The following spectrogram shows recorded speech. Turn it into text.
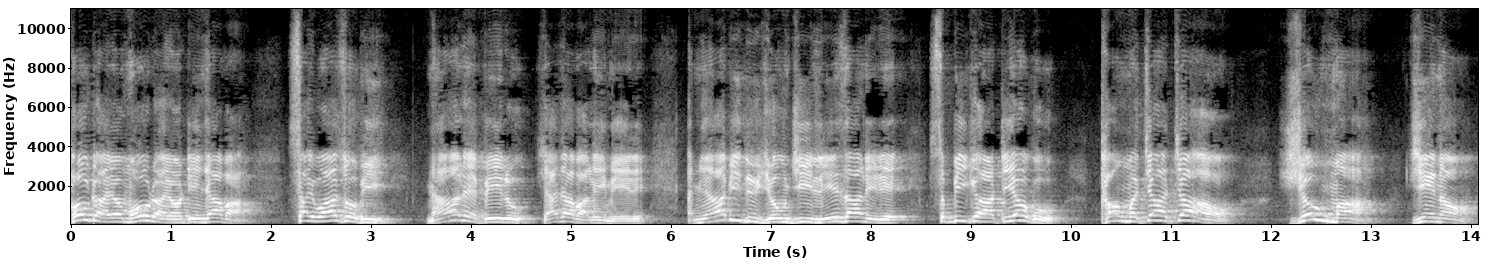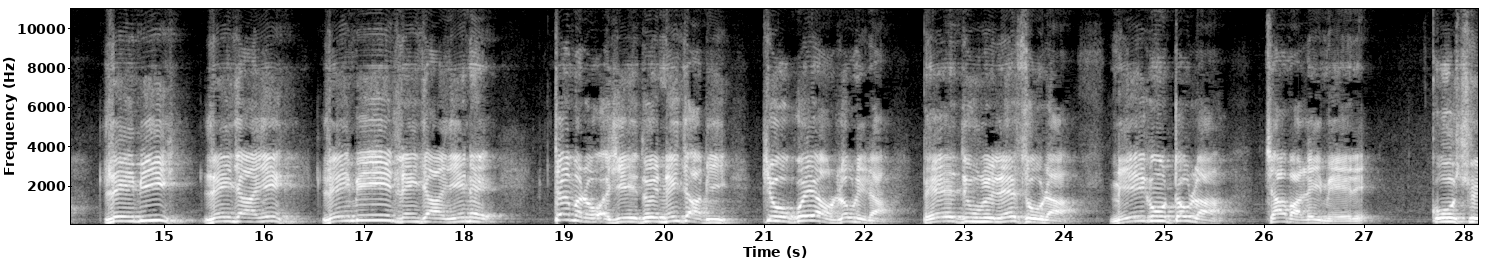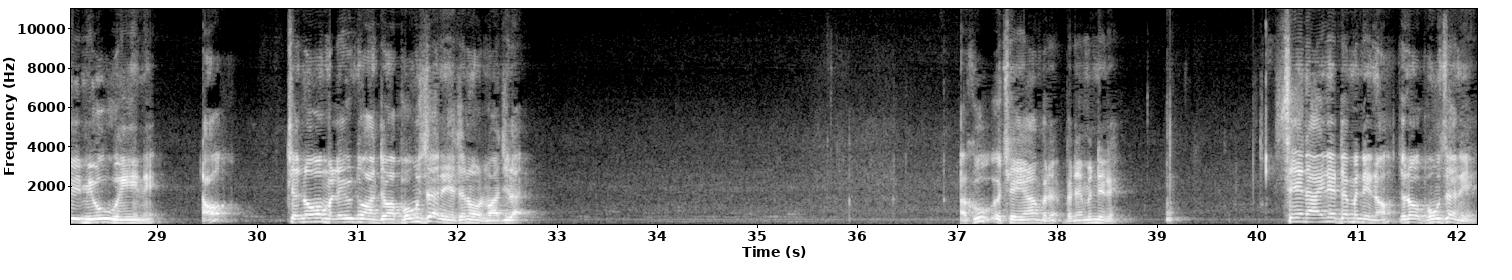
ဟုတ်တာရောမဟုတ်တာရောတင်ကြပါစိုက်ဝါဆိုပြီးနားလည်းပေးလို့ရကြပါလိမ့်မယ်တဲ့ အများပြည်သူယုံကြည်လေးစားနေတဲ့စပီကာတယောက်ကို ထောင်မကြကြအောင်ရုပ်မာရင်အောင်လိန်ပြီးလိန်ကြရင်လိန်ပြီးလိန်ကြရင်နဲ့တက်မတော်အရေးအသွေးနှိမ့်ကြပြီးပြိုကွဲအောင်လုပ်နေတာဘယ်သူတွေလဲဆိုတာမေကွန်းထုတ်လာကြပါလိမ့်မယ်တဲ့ကိုရွှေမျိုးဝင်းတဲ့နော်ကျွန်တော်မလေးဦးတော့ကျွန်တော်ဖုံးဆက်နေကျွန်တော်ဒီမှာကြည့်လိုက် အခုအချိန်ကဘယ်ဘယ်နှစ်မိနစ်လဲ10နာရီနဲ့10မိနစ်နော်ကျွန်တော်ဖုံးဆက်နေ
